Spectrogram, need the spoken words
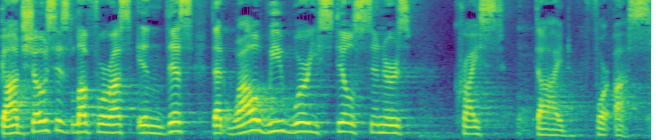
God shows his love for us in this that while we were still sinners, Christ died for us.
